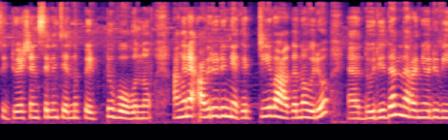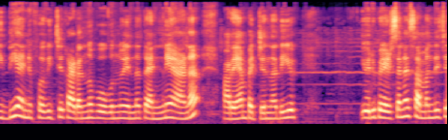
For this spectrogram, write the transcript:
സിറ്റുവേഷൻസിലും ചെന്ന് പെട്ടുപോകുന്നു. അങ്ങനെ അവരൊരു നെഗറ്റീവ് ആകുന്ന ഒരു ദുരിതം നിറഞ്ഞൊരു വിധി അനുഭവിച്ച് കടന്നു പോകുന്നു എന്ന് തന്നെയാണ് പറയാൻ പറ്റുന്നത്. ഈ ഒരു പേഴ്സണെ സംബന്ധിച്ച്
